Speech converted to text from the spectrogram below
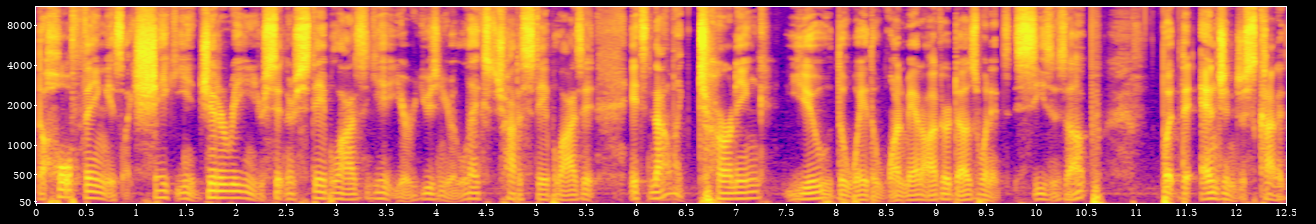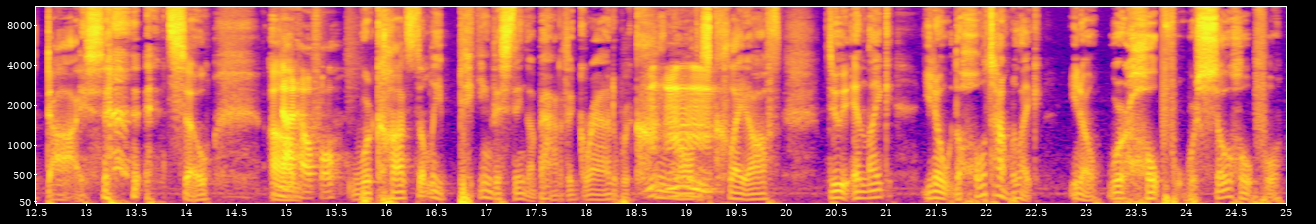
the whole thing is like shaky and jittery and you're sitting there stabilizing it you're using your legs to try to stabilize it it's not like turning you the way the one man auger does when it seizes up but the engine just kind of dies so um, not helpful we're constantly picking this thing up out of the ground we're cleaning Mm-mm. all this clay off dude and like you know the whole time we're like you know we're hopeful we're so hopeful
